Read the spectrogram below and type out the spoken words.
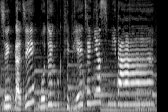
지금까지 모두행복TV의 제니였습니다.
